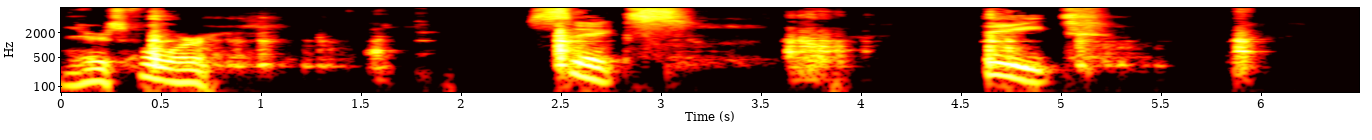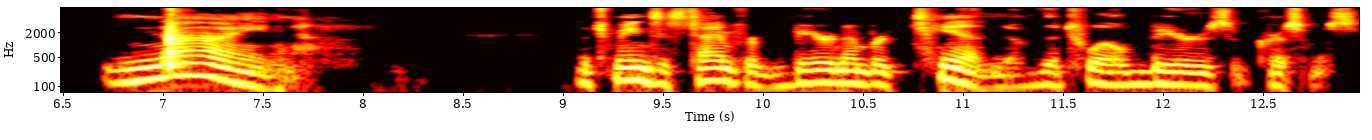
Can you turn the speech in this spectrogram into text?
There's four, six, eight, nine, which means it's time for beer number 10 of the 12 beers of Christmas.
